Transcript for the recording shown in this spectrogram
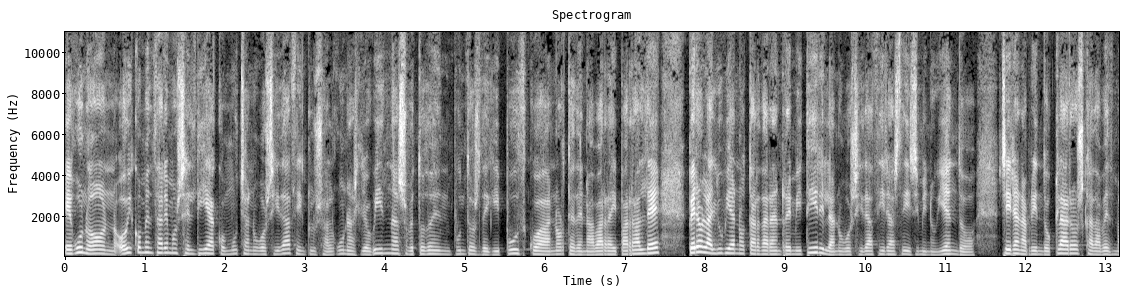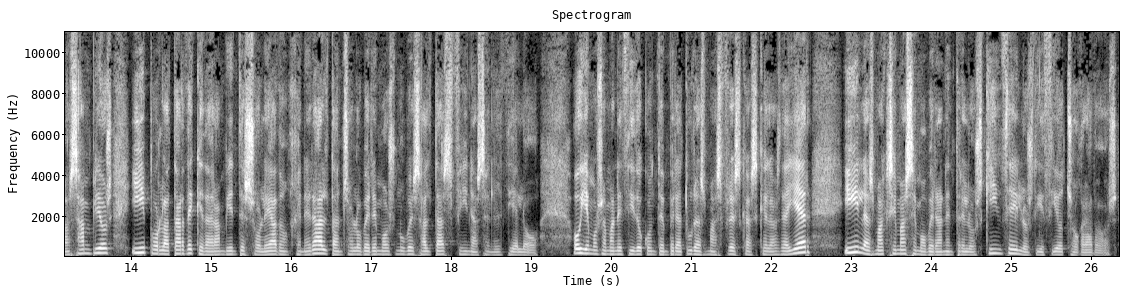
Egunon, hoy comenzaremos el día con mucha nubosidad, incluso algunas lloviznas, sobre todo en puntos de Guipúzcoa, norte de Navarra y Parralde, pero la lluvia no tardará en remitir y la nubosidad irá disminuyendo. Se irán abriendo claros cada vez más amplios y por la tarde quedará ambiente soleado en general, tan solo veremos nubes altas finas en el cielo. Hoy hemos amanecido con temperaturas más frescas que las de ayer y las máximas se moverán entre los 15 y los 18 grados.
